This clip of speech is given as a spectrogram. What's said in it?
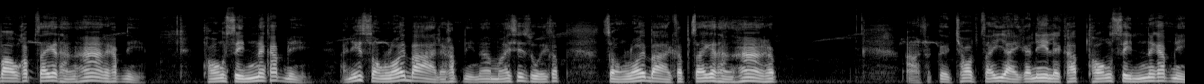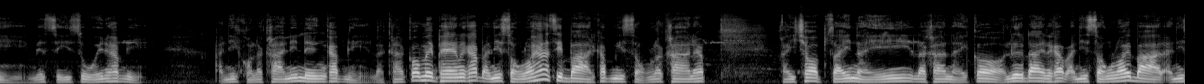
เบาๆครับไซส์กระถาง5นะครับนี่ทองสินนะครับนี่ อันนี้ 200 บาทนะครับนี่หน้าไม้สวยๆครับ 200 บาทครับไซส์กระถาง5ครับอ่าถ้าเกิดชอบไซส์ใหญ่ก็นี่เลยครับทองสินนะครับนี่เม็ดสีสวยนะครับนี่ อันนี้ขอราคานิดนึงครับนี่ราคาก็ไม่แพงนะครับ อันนี้ 250 บาทครับมี 2 ราคานะครับ ใครชอบไซส์ไหนราคาไหนก็เลือกได้นะครับ อันนี้ 200 บาท อันนี้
